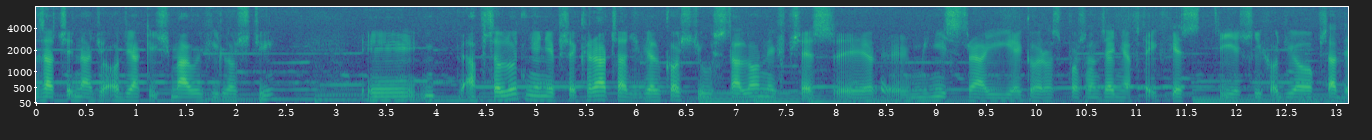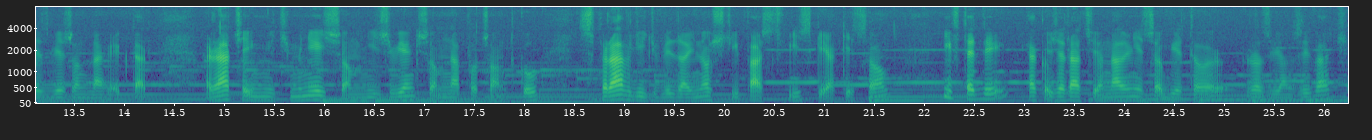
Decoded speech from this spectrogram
zaczynać od jakichś małych ilości i absolutnie nie przekraczać wielkości ustalonych przez y, y, ministra i jego rozporządzenia w tej kwestii, jeśli chodzi o obsadę zwierząt na hektar. Raczej mieć mniejszą niż większą na początku, sprawdzić wydajności pastwisk, jakie są i wtedy jakoś racjonalnie sobie to rozwiązywać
